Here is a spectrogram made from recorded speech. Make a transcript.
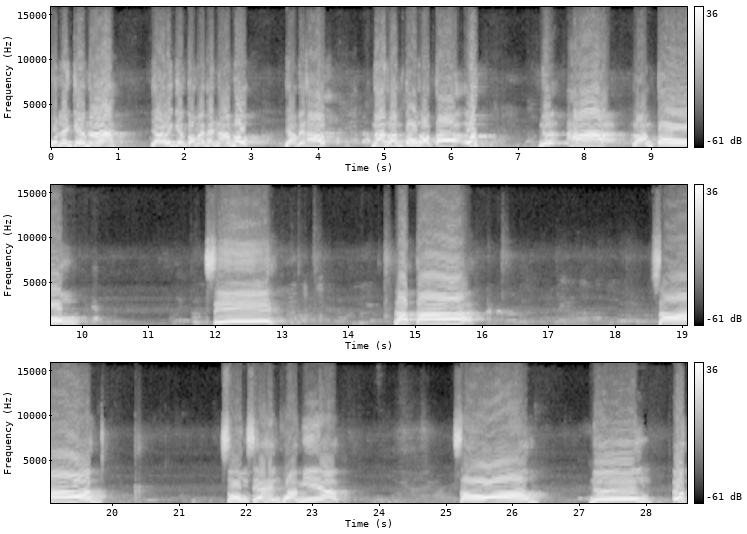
อดเล่นเกมนะ อยากเล่นเกมต่อไม้แผ่นน้ำลูก อยากไหมครับ นั่งหลังตรงหลับตาอึ๊บเนื้อห้าหลังตรงสี่ หลับตาสามส่งเสียงแห่งความเงียบสองหนึ่งอึ๊บ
